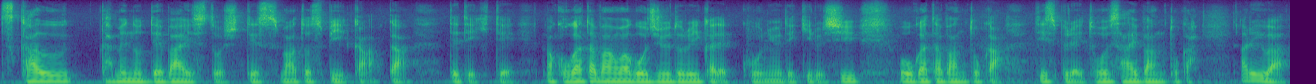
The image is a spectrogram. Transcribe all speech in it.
使うためのデバイスとしてスマートスピーカーが出てきて、まあ、小型版は50ドル以下で購入できるし大型版とかディスプレイ搭載版とかあるいは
